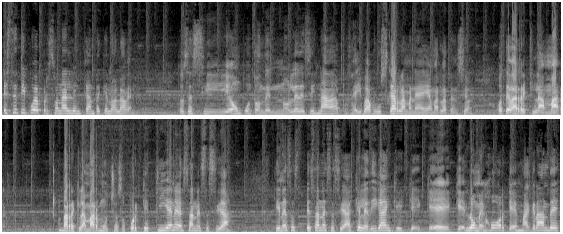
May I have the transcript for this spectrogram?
este tipo de persona le encanta que lo alaben. Entonces, si llega a un punto donde no le decís nada, pues ahí va a buscar la manera de llamar la atención. O te va a reclamar. Va a reclamar mucho eso porque tiene esa necesidad tiene esa, necesidad que le digan que, es lo mejor, que es más grande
